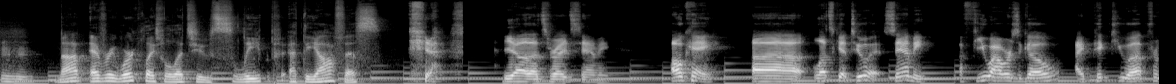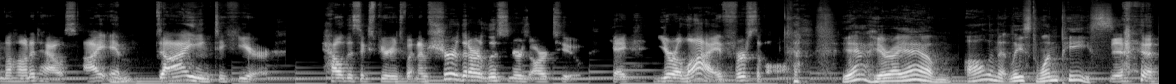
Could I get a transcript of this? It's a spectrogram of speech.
Mm-hmm. Not every workplace will let you sleep at the office. Yeah, yeah, that's right, Sammy. Okay, uh, let's get to it, Sammy. A few hours ago, I picked you up from the haunted house. I am dying to hear how this experience went. And I'm sure that our listeners are too. Okay, you're alive, first of all. Yeah, here I am, all in at least one piece. yeah.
